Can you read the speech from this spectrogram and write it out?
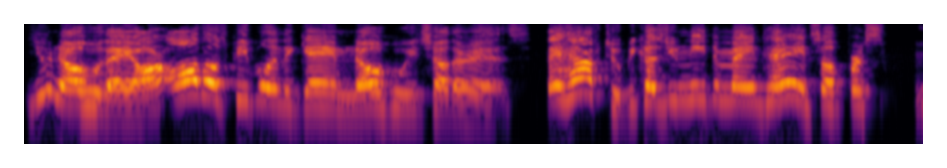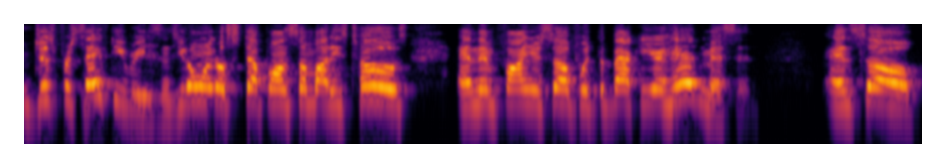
you know who they are. All those people in the game know who each other is. They have to because you need to maintain. So for just for safety reasons, you don't want to go step on somebody's toes and then find yourself with the back of your head missing. And so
